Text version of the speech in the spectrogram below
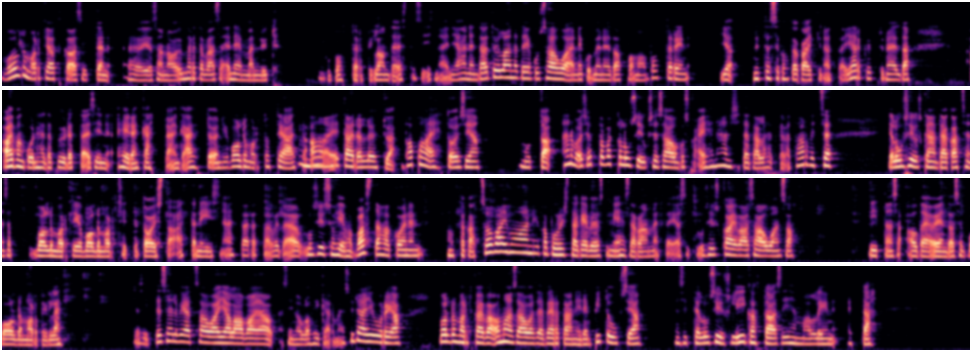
Voldemort jatkaa sitten ja sanoo ymmärtävänsä enemmän nyt niin kuin Potter-tilanteesta siis näin. Ja hänen täytyy lainata joku sauva ennen kuin menee tappamaan Potterin. Ja nyt tässä kohtaa kaikki näyttää järkyttyneiltä, aivan kuin heiltä pyydettäisiin heidän kättään käyttöön. Ja Voldemort toteaa, että mm. ei taida löytyä vapaaehtoisia, mutta hän voisi ottaa vaikka Lusiuksen saun, koska eihän hän sitä tällä hetkellä tarvitse. Ja Lucius kääntää katseensa Voldemortiin ja Voldemort sitten toistaa, että niin sinä et taida tarvita. Ja Lucius on hieman vastahakoinen, mutta katsoo vaimoaan, joka puristaa kevyesti miehensä rannetta ja sitten Lucius kaivaa sauvansa viittansa alta ja ojentaa sen Voldemortille. Ja sitten selviää, että sauva on jalava ja siinä on lohikärmeen sydänjuuri ja Voldemort kaivaa oman sauvansa ja vertaa niiden pituuksia. Ja sitten Lucius liikahtaa siihen malliin, että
